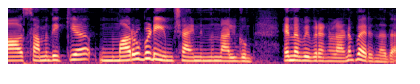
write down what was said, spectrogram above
ആ സമിതിക്ക് മറുപടിയും ഷൈൻ ഇന്ന് നൽകും എന്ന വിവരങ്ങളാണ് വരുന്നത്.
